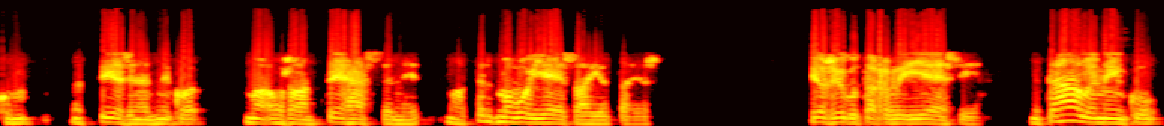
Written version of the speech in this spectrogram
kun mä tiesin, että niin kuin mä osaan tehdä sen, niin mä ajattelin, että mä voin jeesaa jotain, jos, jos joku tarvii jeesiä. Ja tämä oli niin kuin,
